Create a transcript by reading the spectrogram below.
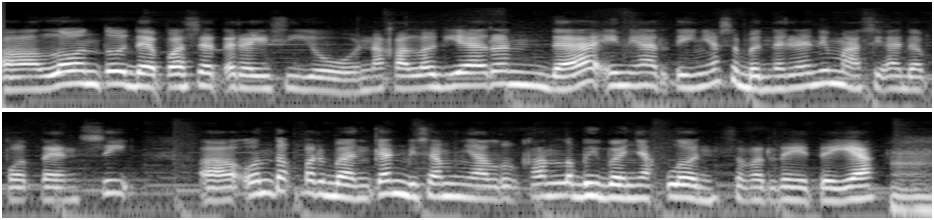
uh, loan to deposit ratio nah kalau dia rendah ini artinya sebenarnya ini masih ada potensi uh, untuk perbankan bisa menyalurkan lebih banyak loan seperti itu ya. Hmm.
